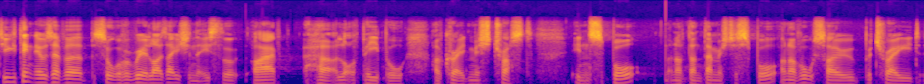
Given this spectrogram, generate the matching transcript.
Do you think there was ever sort of a realization that he's thought, I have hurt a lot of people, I've created mistrust in sport, and I've done damage to sport, and I've also betrayed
